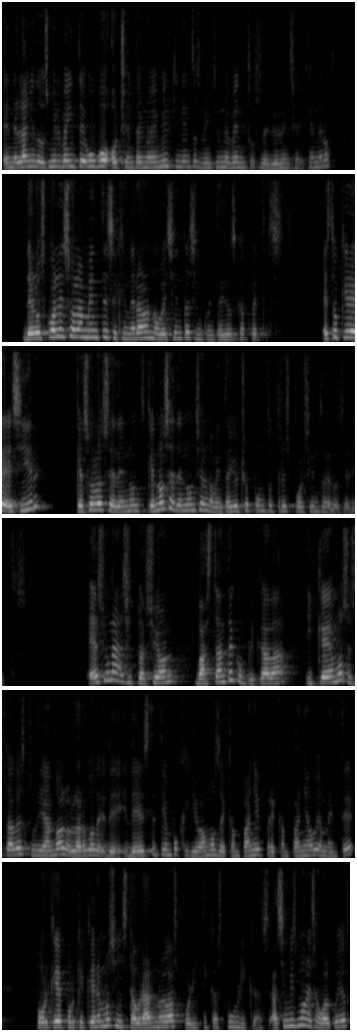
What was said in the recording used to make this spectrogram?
en el año 2020 hubo 89.521 eventos de violencia de género, de los cuales solamente se generaron 952 carpetas. Esto quiere decir que, solo se que no se denuncia el 98.3% de los delitos. Es una situación bastante complicada y que hemos estado estudiando a lo largo de, este tiempo que llevamos de campaña y pre-campaña, obviamente. ¿Por qué? Porque queremos instaurar nuevas políticas públicas. Asimismo, Nezahualcóyotl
